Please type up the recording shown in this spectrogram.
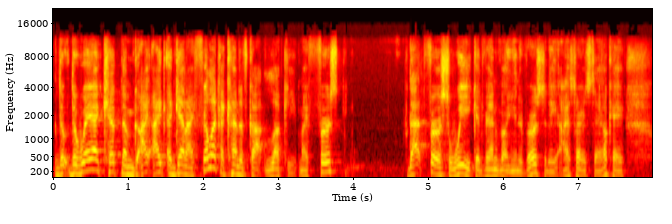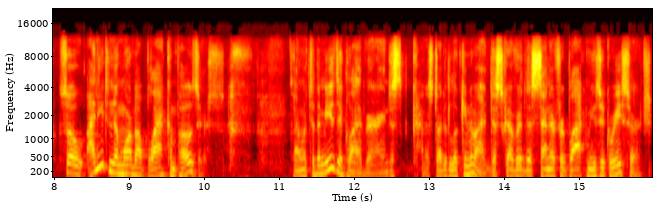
the the way I kept them. I, I again, I feel like I kind of got lucky. My first that first week at Vanderbilt University, I started saying, okay, so I need to know more about black composers. So I went to the music library and just kind of started looking them. I discovered the Center for Black Music Research.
